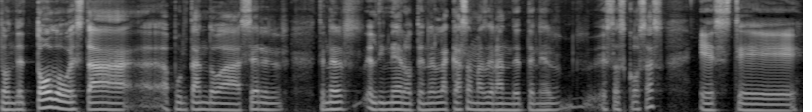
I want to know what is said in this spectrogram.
donde todo está apuntando a hacer tener el dinero, tener la casa más grande, tener estas cosas, este,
